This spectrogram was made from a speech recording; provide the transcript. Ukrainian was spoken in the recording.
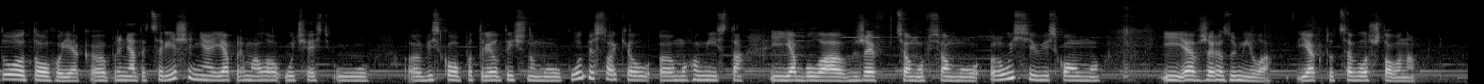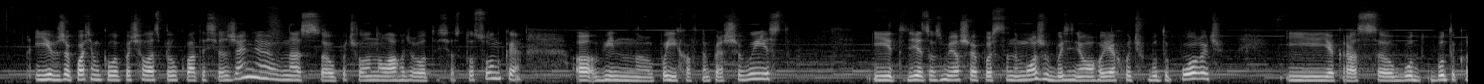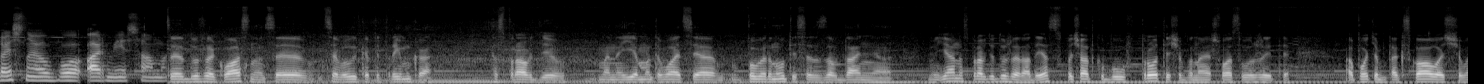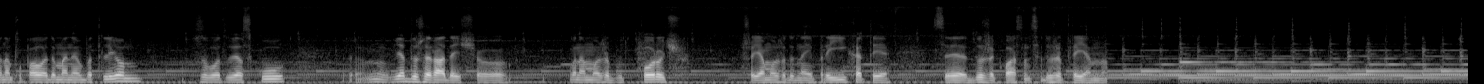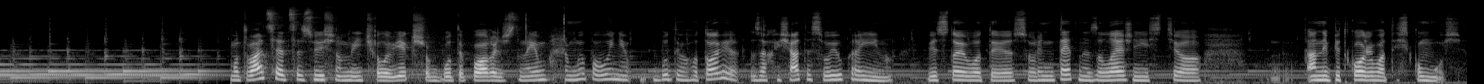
До того, як е, прийняти це рішення, я приймала участь у е, військово-патріотичному клубі Сокіл е, мого міста. І я була вже в цьому всьому русі військовому, і я вже розуміла, як тут це влаштовано. І вже потім, коли почала спілкуватися з Женєю, в нас почали налагоджуватися стосунки. Він поїхав на перший виїзд, і тоді я зрозуміла, що я просто не можу без нього. Я хочу бути поруч і якраз е, бути корисною в армії саме. Це дуже класно, це, це велика підтримка. Насправді, в мене є мотивація повернутися з завдання. Я насправді дуже радий. Я спочатку був проти, щоб вона йшла служити, а потім так склалось, що вона попала до мене в батальйон, в завод зв'язку. Ну, я дуже радий, що вона може бути поруч, що я можу до неї приїхати. Це дуже класно, це дуже приємно. Мотивація це, звісно, мій чоловік, щоб бути поруч з ним. Ми повинні бути готові захищати свою країну, відстоювати суверенітет, незалежність, а не підкорюватись комусь.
